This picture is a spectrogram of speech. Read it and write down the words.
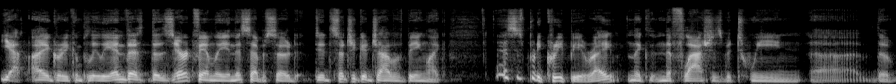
Yeah, I agree completely. And the the Zarick family in this episode did such a good job of being like, this is pretty creepy, right? Like the flashes between uh, the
